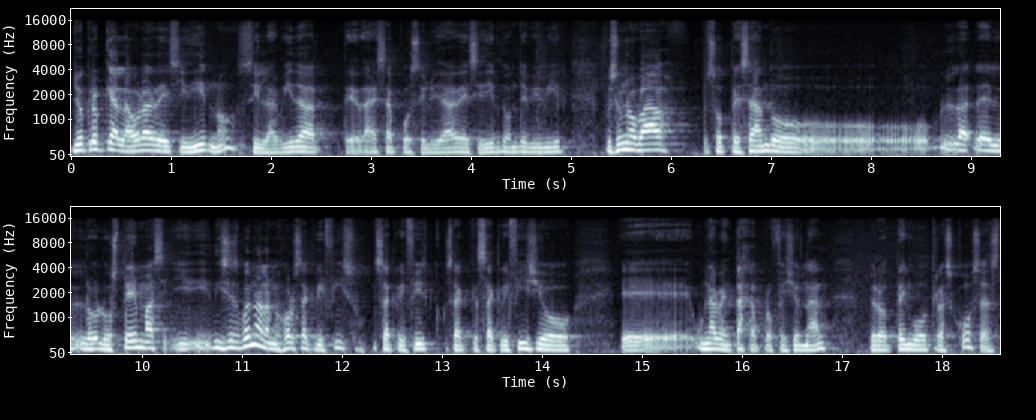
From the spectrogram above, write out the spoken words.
yo creo que a la hora de decidir, ¿no? si la vida te da esa posibilidad de decidir dónde vivir, pues uno va sopesando los temas y, dices, bueno, a lo mejor sacrificio, sacrificio, eh, una ventaja profesional, pero tengo otras cosas.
